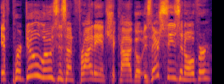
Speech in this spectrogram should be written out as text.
If Purdue loses on Friday in Chicago, is their season over?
